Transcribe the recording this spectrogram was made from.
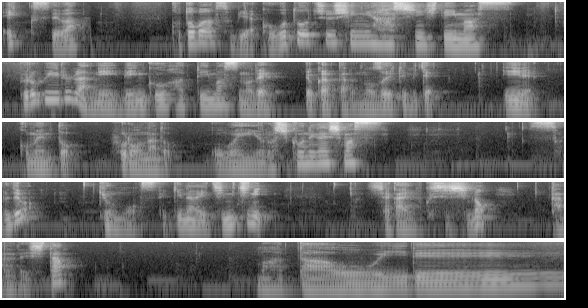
X では言葉遊びや小言を中心に発信しています。プロフィール欄にリンクを貼っていますのでよかったら覗いてみて。いいねコメントフォローなど応援よろしくお願いします。それでは今日も素敵な一日に社会福祉士のタダでした。またおいで。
